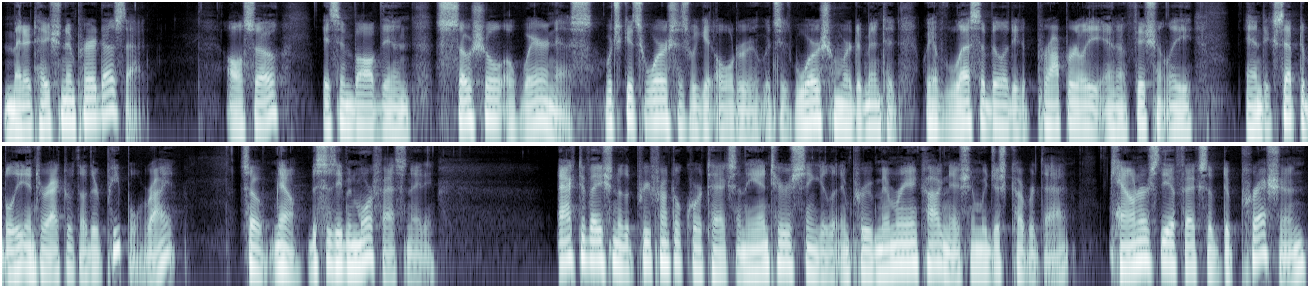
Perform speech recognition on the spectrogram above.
Meditation and prayer does that. Also, it's involved in social awareness, which gets worse as we get older, which is worse when we're demented. We have less ability to properly and efficiently and acceptably interact with other people, right? So now, this is even more fascinating. Activation of the prefrontal cortex and the anterior cingulate improve memory and cognition. We just covered that counters the effects of depression,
